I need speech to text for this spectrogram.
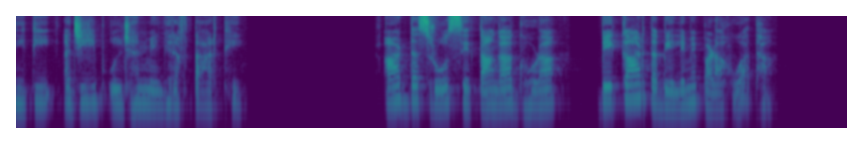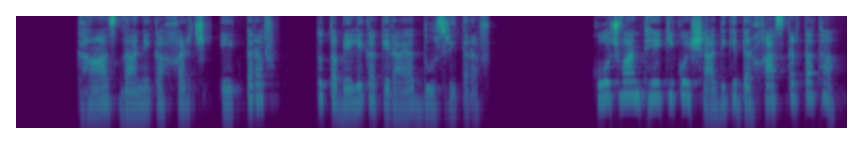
नीति अजीब उलझन में गिरफ़्तार थी। आठ दस रोज से तांगा, घोड़ा बेकार तबेले में पड़ा हुआ था। घास दाने का खर्च एक तरफ़ तो तबेले का किराया दूसरी तरफ़। कोचवान थे कि कोई शादी की दरख्वास्त करता था?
